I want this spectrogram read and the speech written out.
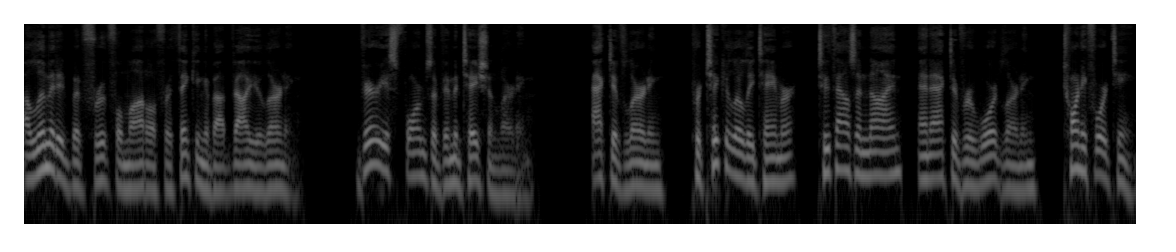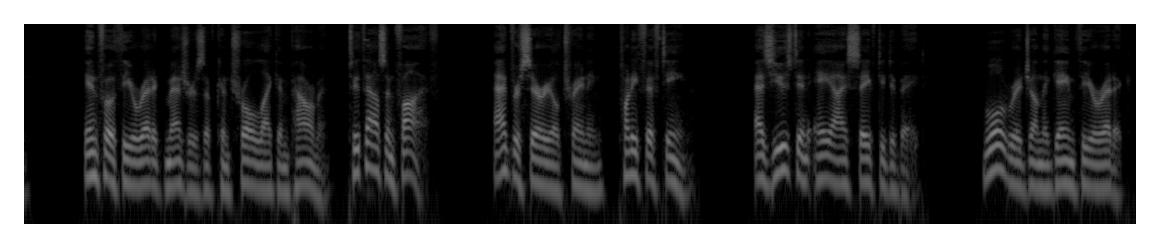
A limited but fruitful model for thinking about value learning. Various forms of imitation learning. Active learning, particularly Tamer, 2009, and active reward learning, 2014. Info Theoretic measures of control like empowerment, 2005. Adversarial training, 2015. As used in AI safety debate. Wooldridge on the game theoretic,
